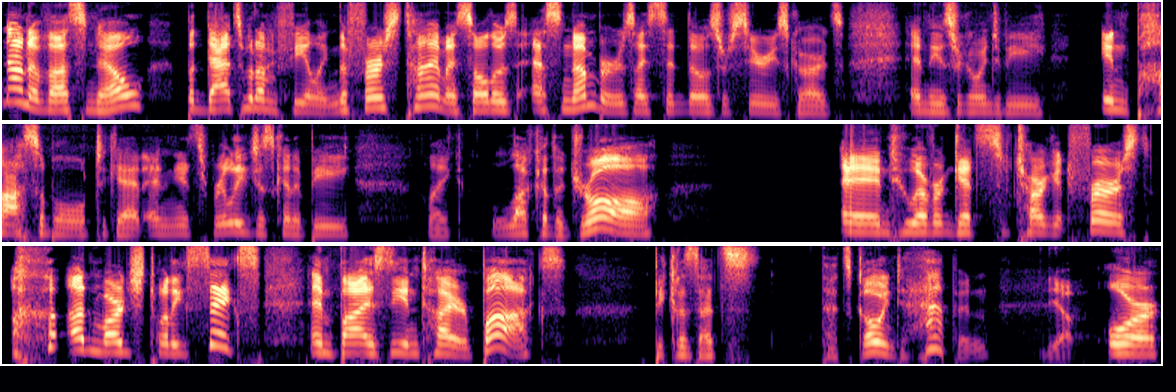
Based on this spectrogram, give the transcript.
None of us know, but that's what I'm feeling. The first time I saw those S numbers, I said those are series cards, and these are going to be impossible to get, and it's really just going to be like luck of the draw. And whoever gets to Target first on March 26th and buys the entire box, because that's that's going to happen Yep. or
